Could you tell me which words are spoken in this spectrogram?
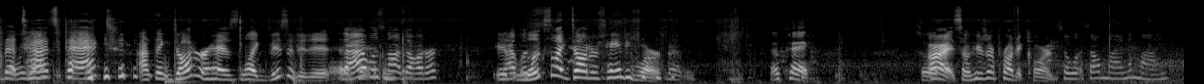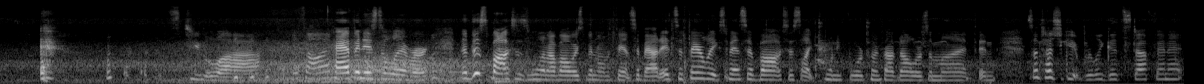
There That's we how go. it's packed. I think daughter has like visited it. That was not daughter. It That was- looks like daughter's handiwork. Was- Okay. So, All right, so here's our product card. So what's all mine and mine? It's July. Uh, it's all in Happiness delivered. Now this box is one I've always been on the fence about. It's a fairly expensive box. It's like $24, $25 a month. And sometimes you get really good stuff in it.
